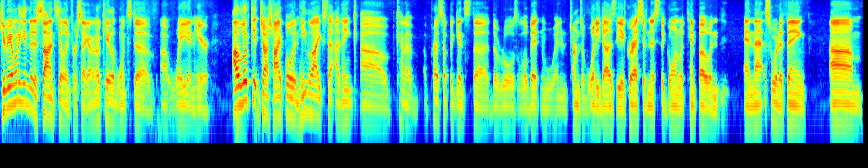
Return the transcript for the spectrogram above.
Jimmy, I want to get into the sign stealing for a second. I know Caleb wants to uh, weigh in here. I look at Josh Heupel, and he likes to, I think, uh, kind of press up against the the rules a little bit in, in terms of what he does, the aggressiveness, the going with tempo, and and that sort of thing. Um,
